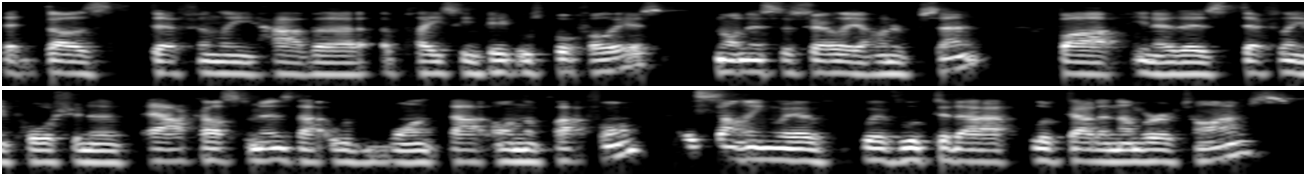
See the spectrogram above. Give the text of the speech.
it does definitely have a, a place in people's portfolios. Not necessarily 100%, but you know, there's definitely a portion of our customers that would want that on the platform. It's something we've we've looked at uh, looked at a number of times,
